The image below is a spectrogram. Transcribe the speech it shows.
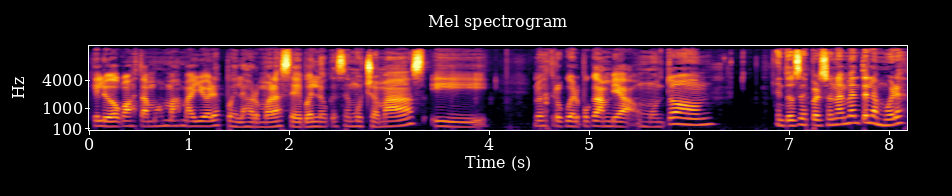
que luego cuando estamos más mayores pues las hormonas se enloquecen mucho más y nuestro cuerpo cambia un montón. Entonces personalmente las mujeres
